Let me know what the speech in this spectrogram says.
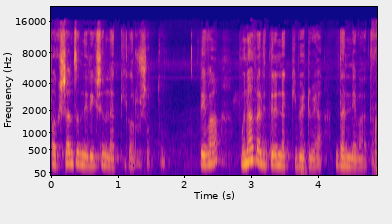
पक्ष्यांचं निरीक्षण नक्की करू शकतो. तेव्हा पुन्हा कधीतरी नक्की भेटूया. धन्यवाद.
